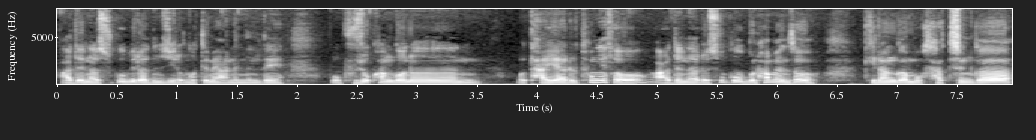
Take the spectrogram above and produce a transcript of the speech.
아데나 수급이라든지 이런 것 때문에 안 했는데 뭐 부족한 거는 뭐 다이아를 통해서 아데나를 수급을 하면서 기란 감옥 4층과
